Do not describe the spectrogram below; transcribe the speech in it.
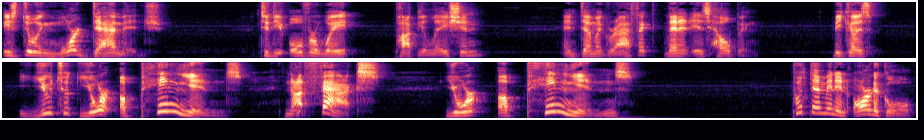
is doing more damage to the overweight population and demographic than it is helping. Because you took your opinions, not facts, your opinions, put them in an article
